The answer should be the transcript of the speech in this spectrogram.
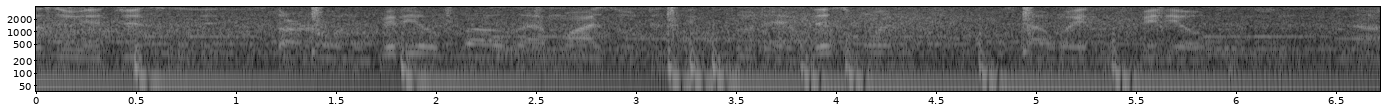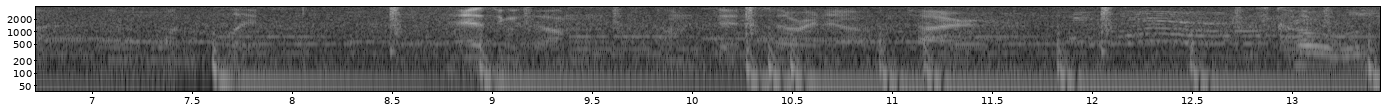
Do is just uh, start on the video, but I might as well just include it in this one. So that way this video is just not in one place. As you can tell, I'm, I'm dead as hell right now. I'm tired. It's cold.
